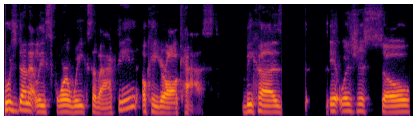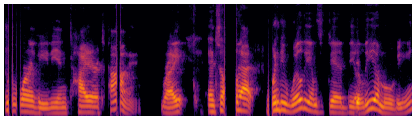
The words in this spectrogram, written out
who's done at least four weeks of acting? Okay you're all cast. Because it was just so worthy the entire time right? And so that wendy williams did the Aaliyah movie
